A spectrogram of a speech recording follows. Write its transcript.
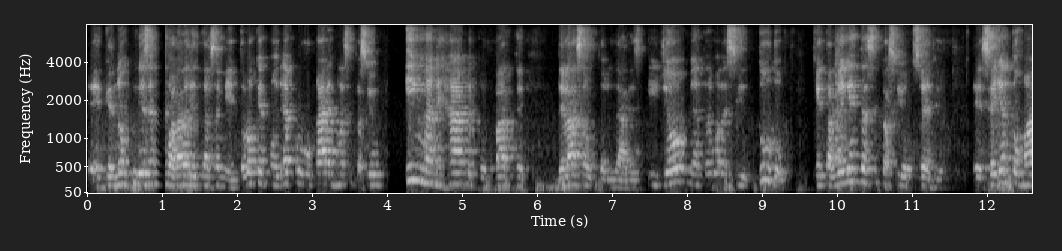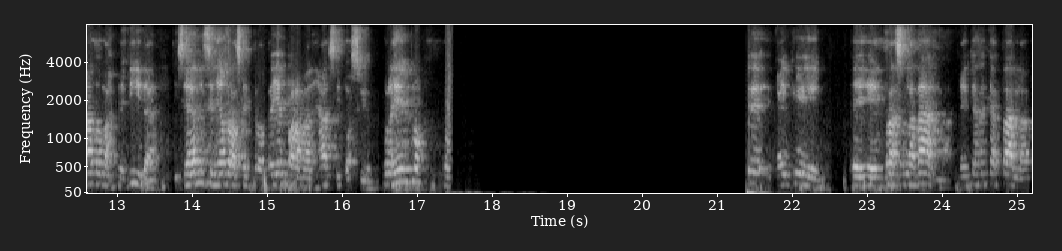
eh, que no pudiesen guardar el distanciamiento, lo que podría provocar en una situación inmanejable por parte de las autoridades. Y yo me atrevo a decir, dudo que también en esta situación, Sergio, eh, se hayan tomado las medidas y se hayan diseñado las estrategias para manejar situación. Por ejemplo, hay que eh, eh, trasladarla, hay que rescatarla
